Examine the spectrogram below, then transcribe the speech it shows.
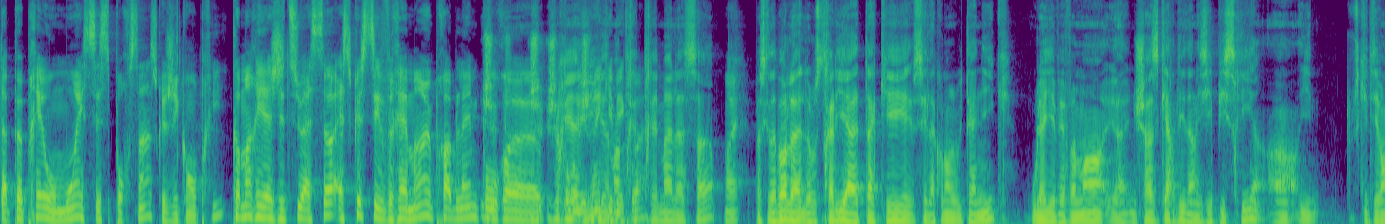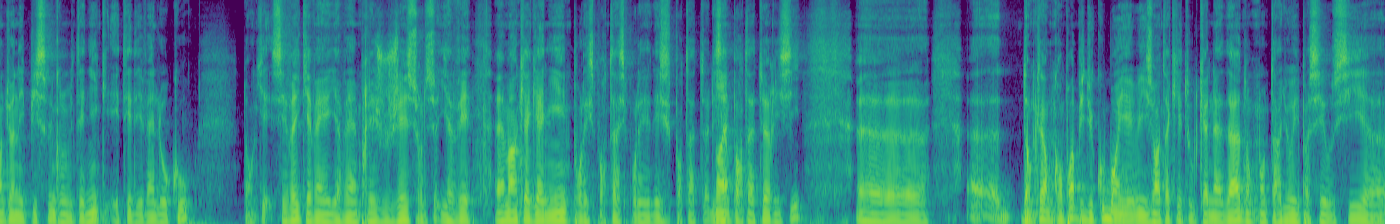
d'à peu près au moins 6% ce que j'ai compris. Comment réagis-tu à ça? Est-ce que c'est vraiment un problème pour, je, je, je réagis vraiment très, très mal à ça. Ouais. Parce que d'abord, l'Australie a attaqué, c'est la Colombie-Britannique, où là, il y avait vraiment une chasse gardée dans les épiceries. En, il, tout ce qui était vendu en épicerie en Colombie-Britannique était des vins locaux. Donc, c'est vrai qu'il y avait, il y avait un préjugé sur le, il y avait un manque à gagner pour l'exportation, pour les, les exportateurs, les Ouais. importateurs ici. Euh, euh, donc là, on comprend. Puis du coup, bon, ils ont attaqué tout le Canada. Donc l'Ontario est passé aussi, euh,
